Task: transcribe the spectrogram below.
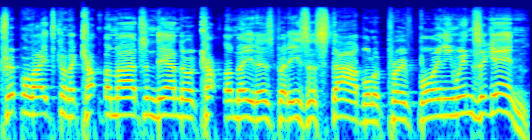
Triple Eight's going to cut the margin down to a couple of metres, but he's a star, Bulletproof Boy, and he wins again.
